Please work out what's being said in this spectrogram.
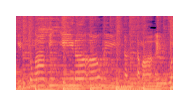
Itong aking inaawit Ang tama ay walang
